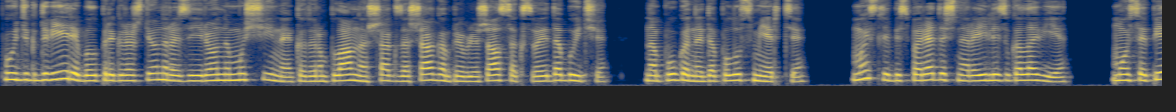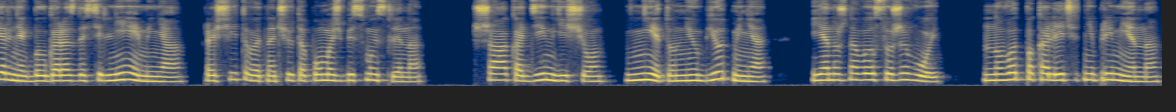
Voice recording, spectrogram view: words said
Путь к двери был прегражден разъяренным мужчиной, которым плавно шаг за шагом приближался к своей добыче, напуганной до полусмерти. Мысли беспорядочно роились в голове. Мой соперник был гораздо сильнее меня, рассчитывать на чью-то помощь бессмысленно. Шаг один еще. Нет, он не убьет меня. Я нужна Вэлсу живой. Но вот покалечит непременно.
